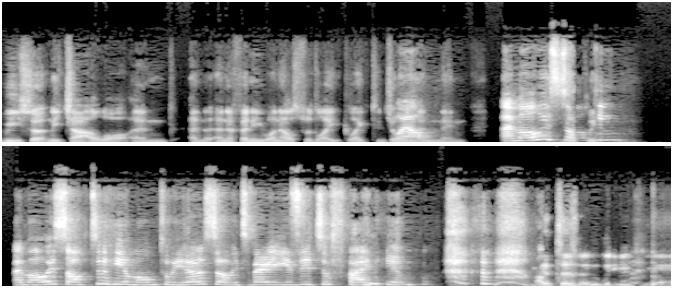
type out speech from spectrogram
we certainly chat a lot, and and and if anyone else would like like to join Well, in, then I'm always Yeah, talking. I'm always talk to him on Twitter, so it's very easy to find him. it is indeed. Yeah.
